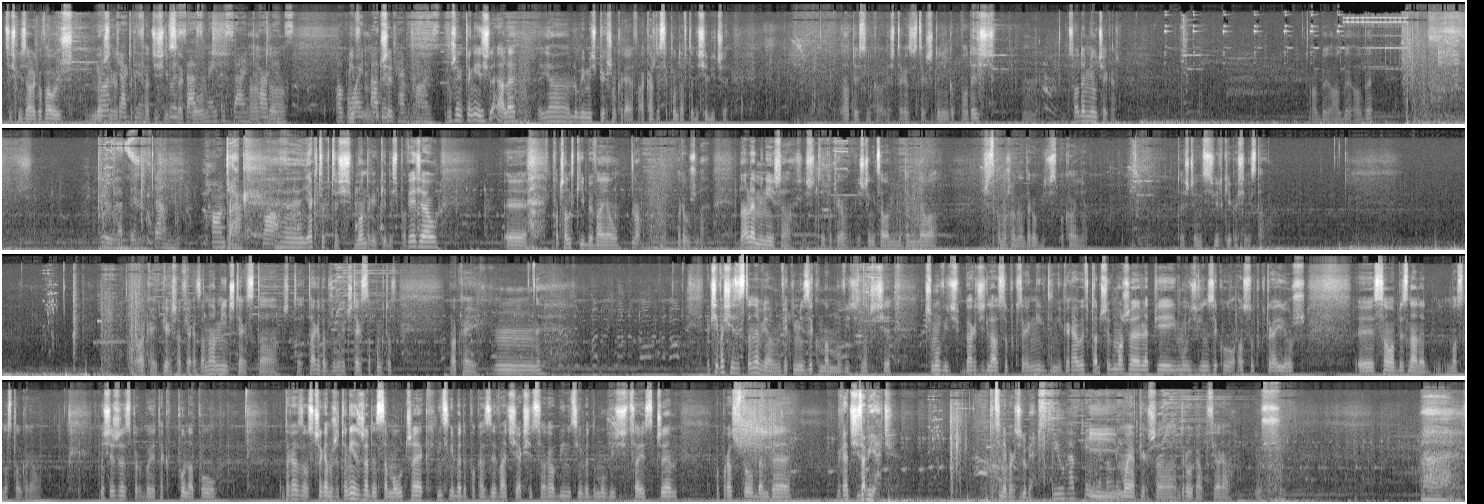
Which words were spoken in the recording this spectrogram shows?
Coś mi zalegowało już, Your mecz trwa is 10 to sekund. a to. Avoid w- other czy- Templars. Może to nie jest źle, ale ja lubię mieć pierwszą krew, a każda sekunda wtedy się liczy. No to jest ten koleś, teraz wystarczy do niego podejść. Hmm. Co ode mnie uciekasz? Oby, oby, oby. You have been stunned. Contact lost. E, jak to ktoś mądry kiedyś powiedział, e, początki bywają, no, różne. No ale mniejsza, jeszcze dopiero jeszcze niecała minuta minęła. Wszystko można nadrobić spokojnie. To jeszcze nic wielkiego się nie stało. Okej, pierwsza ofiara za nami, 400, czte- tak dobrze mówię, 400 punktów. Okej, mm, jak się właśnie zastanawiam, w jakim języku mam mówić, znaczy się, czy mówić bardziej dla osób, które nigdy nie grały w to, czy może lepiej mówić w języku osób, które już y, są obeznane mocno z tą grą. Myślę, że spróbuję tak pół na pół. Od razu ostrzegam, że to nie jest żaden samouczek, nic nie będę pokazywać, jak się co robi, nic nie będę mówić, co jest czym. Po prostu będę grać i zabijać. To, co najbardziej lubię. I moja pierwsza, druga ofiara już...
